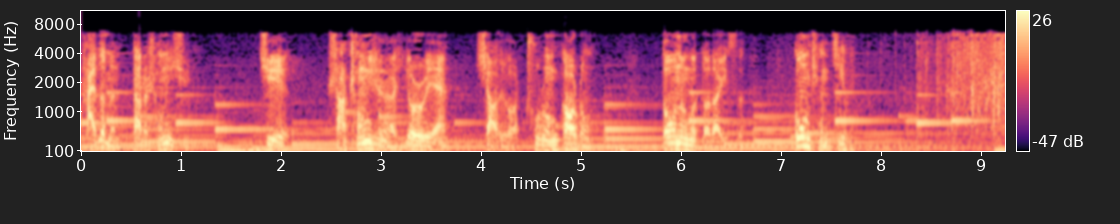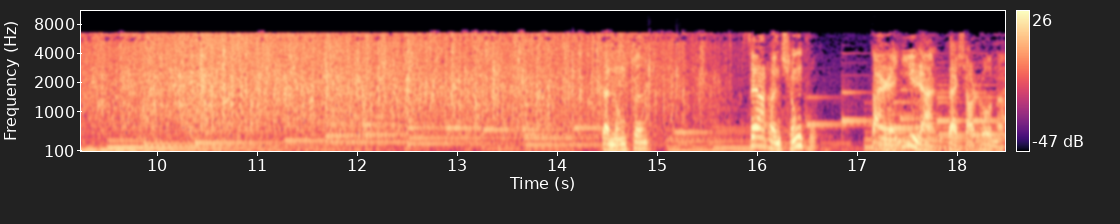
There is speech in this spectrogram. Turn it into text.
孩子们带到城里去，去上城里的幼儿园、小学、初中、高中，都能够得到一次公平机会。在农村，虽然很穷苦，但是依然在小时候呢，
